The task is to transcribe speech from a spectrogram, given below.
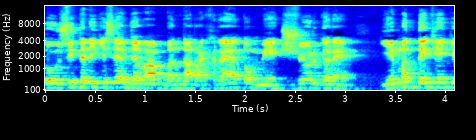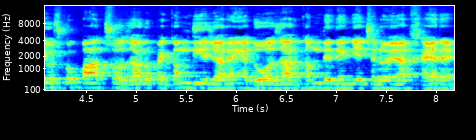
तो उसी तरीके से जब आप बंदा रख रहे हैं तो मेक श्योर sure करें। ये मत देखें कि उसको पाँच सौ हज़ार रुपए कम दिए जा रहे हैं या दो हज़ार कम दे देंगे, चलो यार, खैर है।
